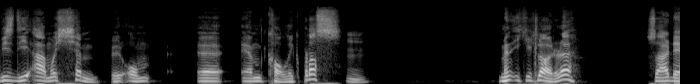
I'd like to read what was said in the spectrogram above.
hvis de er med og kjemper om eh, en kvalikplass, Mm. men ikke klarer det, så er det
